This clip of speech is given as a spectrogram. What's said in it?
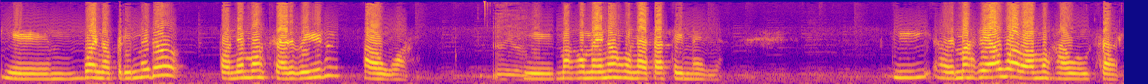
Eh, bueno, primero ponemos a hervir agua, eh, más o menos una taza y media. Y además de agua vamos a usar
